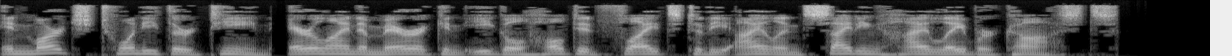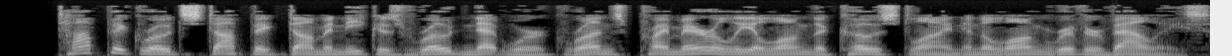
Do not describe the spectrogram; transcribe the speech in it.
In March 2013, airline American Eagle halted flights to the island citing high labor costs. Topic roads Topic Dominica's road network runs primarily along the coastline and along river valleys.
